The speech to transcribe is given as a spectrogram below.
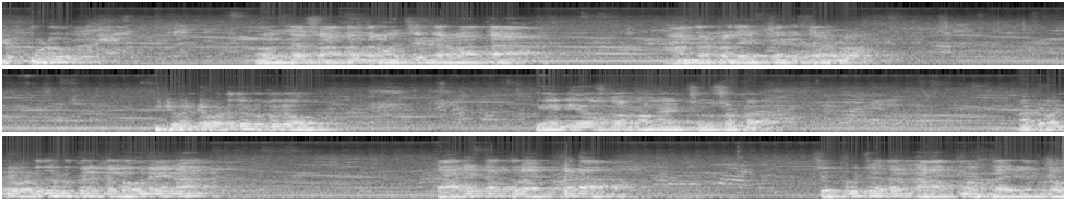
ఎప్పుడు బహుశా స్వాతంత్రం వచ్చిన తర్వాత ఆంధ్రప్రదేశ్ చరిత్రలో ఇటువంటి ఒడిదుడుకులు ఏ నియోజకవర్గంలో నేను చూసుండరు. అటువంటి ఒడిదుడుకులకు లోనైనా కార్యకర్తలు ఎక్కడ చెప్పు చెదరని ఆత్మస్థైర్యంతో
